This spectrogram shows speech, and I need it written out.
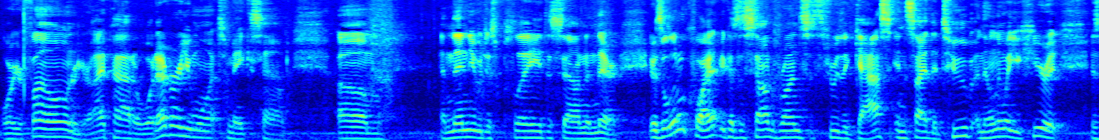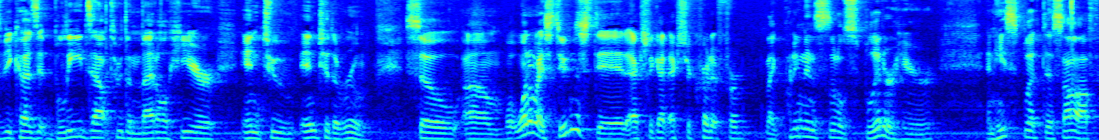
or your phone or your iPad or whatever you want to make sound. Um, and then you would just play the sound in there. It was a little quiet because the sound runs through the gas inside the tube, and the only way you hear it is because it bleeds out through the metal here into into the room. So um, what one of my students did actually got extra credit for like putting in this little splitter here, and he split this off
